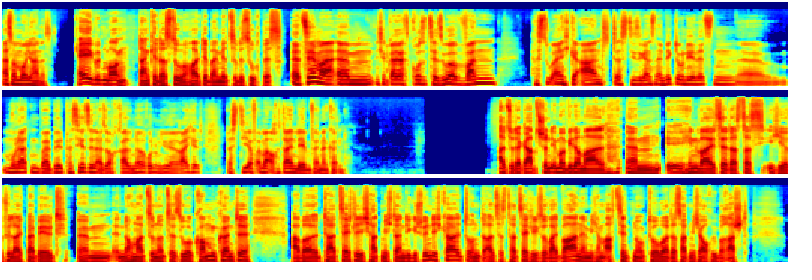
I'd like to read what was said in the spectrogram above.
Erstmal moin Johannes. Hey, guten Morgen. Danke, dass du heute bei mir zu Besuch bist. Erzähl mal, ähm, ich habe gerade gesagt, große Zäsur. Wann hast du eigentlich geahnt, dass diese ganzen Entwicklungen, die in den letzten äh, Monaten bei Bild passiert sind, also auch gerade ne, rund um Julian Reichelt, dass die auf einmal auch dein Leben verändern können? Also da gab es schon immer wieder mal ähm, Hinweise, dass das hier vielleicht bei Bild ähm, nochmal zu einer Zäsur kommen könnte. Aber tatsächlich hat mich dann die Geschwindigkeit und als es tatsächlich soweit war, nämlich am 18. Oktober, das hat mich auch überrascht.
